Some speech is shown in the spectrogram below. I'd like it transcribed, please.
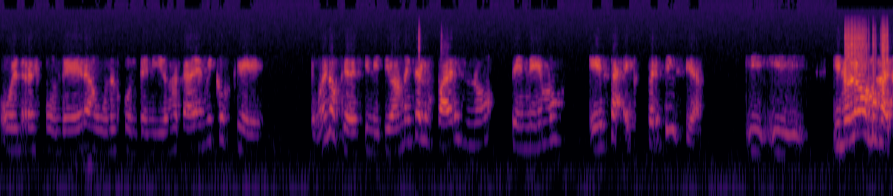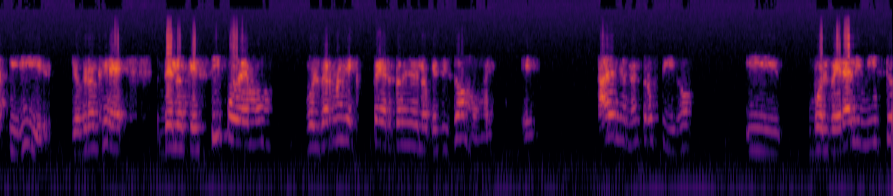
o en responder a unos contenidos académicos que, bueno, que definitivamente los padres no tenemos esa experticia y, y, no la vamos a adquirir. Yo creo que de lo que sí podemos volvernos expertos es de lo que sí somos, es, es padres de nuestros hijos y volver al inicio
